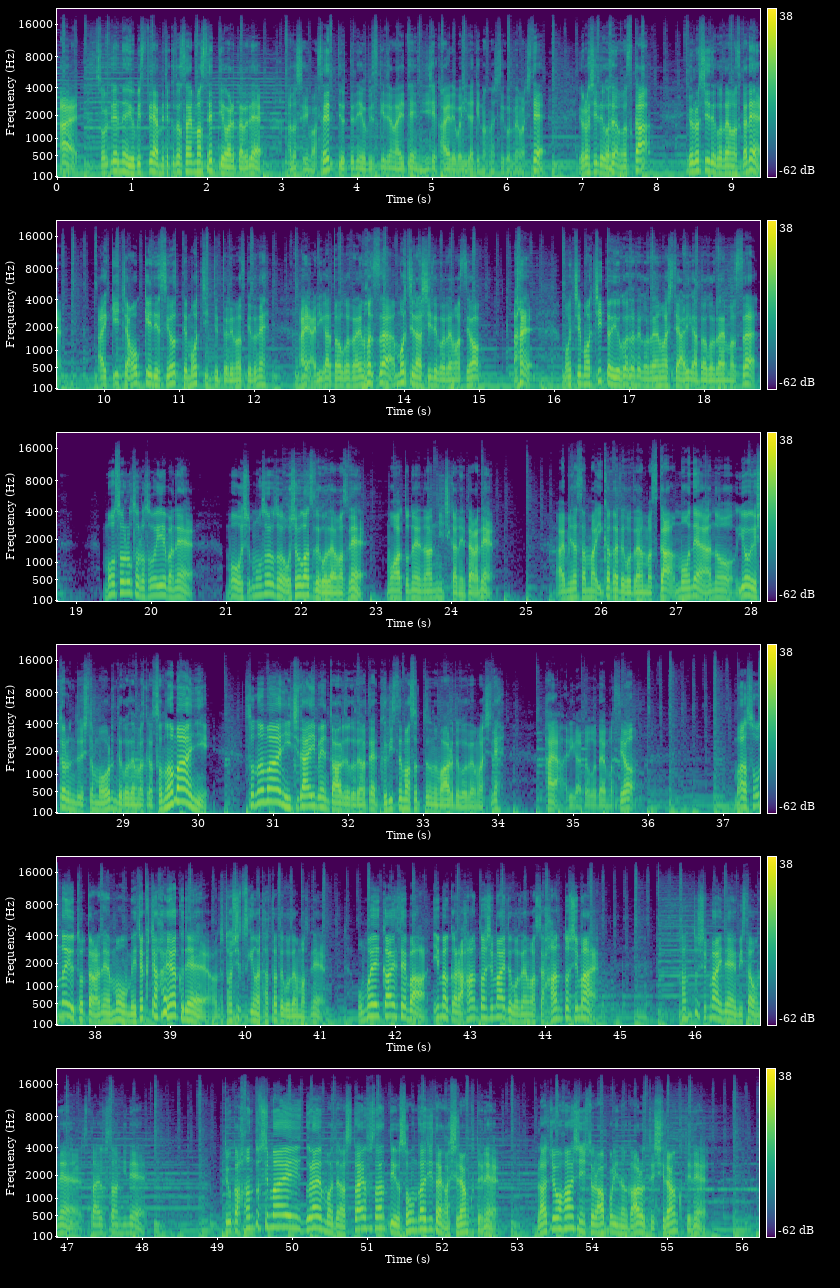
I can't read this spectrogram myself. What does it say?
はい、それでね、呼び捨てやめてくださいませって言われたらね、あのすいませんって言ってね、呼び捨てじゃない点にして帰ればいいだけの話でございまして、よろしいでございますか？よろしいでございますかね？はいキーちゃん OK ですよってもちって言っておりますけどね。はいありがとうございます。もちらしいでございますよ。はいもちもちということでございましてありがとうございます。もうそろそろそういえばねもうもうそろそろお正月でございますね。もうあとね何日か寝たらね。はい皆様いかがでございますか？もうねあの用意しとるんで人もおるんでございますけどその前にその前に一大イベントあるでございますね。クリスマスっていうのもあるでございますしね。はいありがとうございますよ。まあそんな言うとったらねもうめちゃくちゃ早くであの年月が経ったでございますね。思い返せば今から半年前でございます。半年前。半年前ねミサをねスタイフさんにね。というか半年前ぐらいまではスタイフさんっていう存在自体が知らんくてね。ラジオ配信してるアプリなんかあるって知らんくてね。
